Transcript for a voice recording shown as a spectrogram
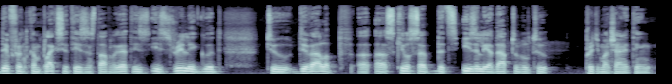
different complexities and stuff like that is is really good to develop a, a skill set that's easily adaptable to pretty much anything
